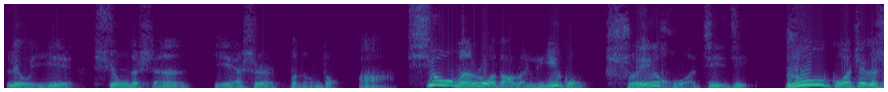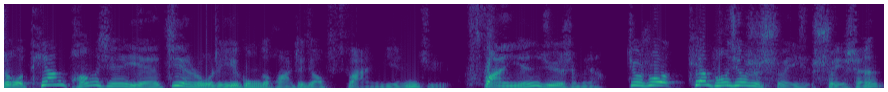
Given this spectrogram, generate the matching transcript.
六仪，凶的神，也是不能动啊。修门落到了离宫，水火既济。如果这个时候天蓬星也进入离宫的话，这叫反寅局。反寅局什么呀？就是说天蓬星是水水神。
